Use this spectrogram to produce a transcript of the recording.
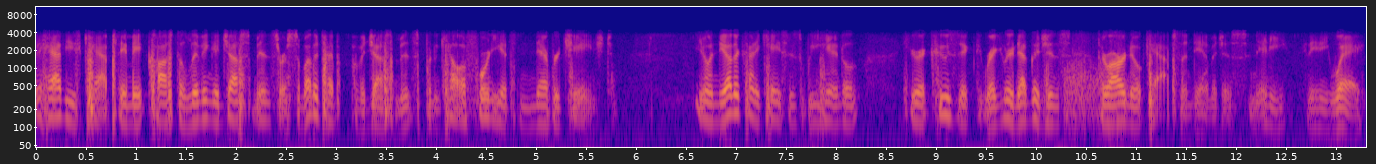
that have these caps, they make cost of living adjustments or some other type of adjustments, but in California, it's never changed. You know, in the other kind of cases we handle here at Kuzyk, regular negligence, there are no caps on damages in any in any way.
